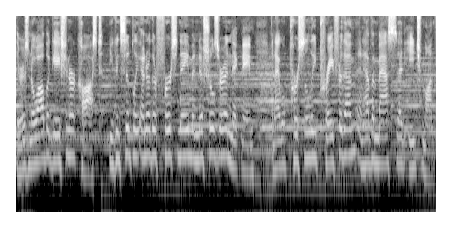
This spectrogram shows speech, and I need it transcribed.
There is no obligation or cost. You can simply enter their first name, initials, or a nickname, and I will personally pray for them and have a Mass said each month.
